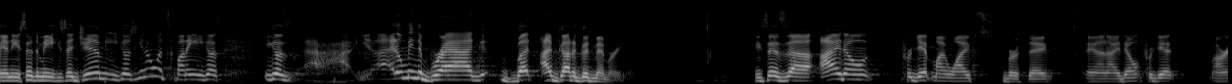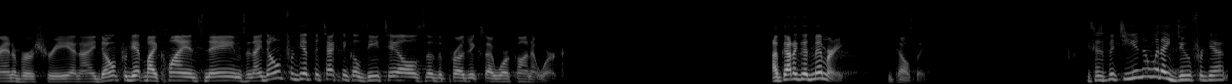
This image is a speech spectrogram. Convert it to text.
And he said to me, he said, Jim, he goes, you know what's funny? He goes, he goes, ah, I don't mean to brag, but I've got a good memory. He says, uh, I don't forget my wife's birthday, and I don't forget our anniversary, and I don't forget my clients' names, and I don't forget the technical details of the projects I work on at work. I've got a good memory, he tells me. He says, But do you know what I do forget?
